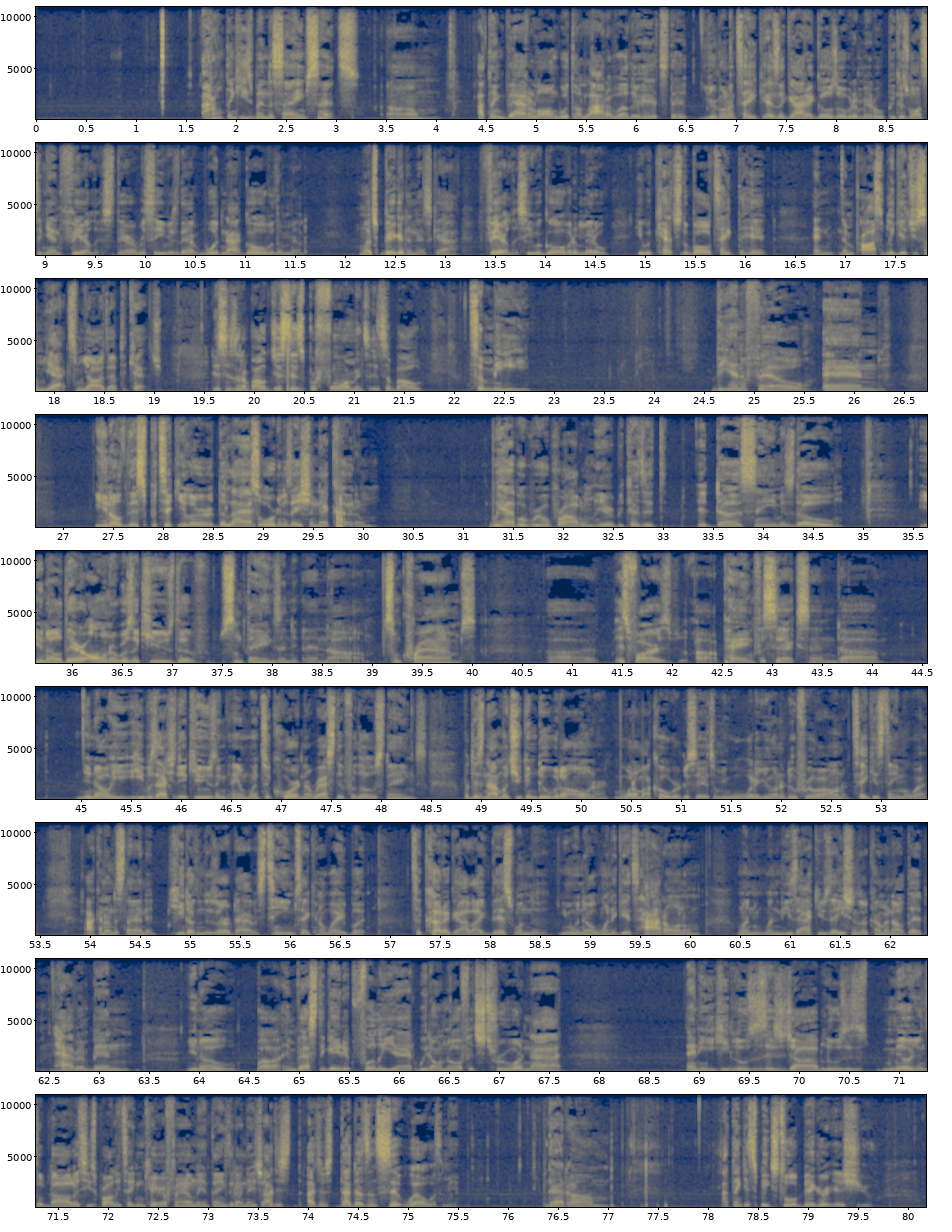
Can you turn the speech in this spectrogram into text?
I don't think he's been the same since. Um, I think that, along with a lot of other hits that you're going to take as a guy that goes over the middle, because once again, fearless. There are receivers that would not go over the middle. Much bigger than this guy, fearless. He would go over the middle, he would catch the ball, take the hit, and, and possibly get you some YACs, some yards after catch. This isn't about just his performance. It's about, to me, the NFL and, you know, this particular, the last organization that cut him we have a real problem here because it it does seem as though you know their owner was accused of some things and and uh, some crimes uh, as far as uh, paying for sex and uh, you know he he was actually accused and, and, went to court and arrested for those things. But there's not much you can do with an owner. One of my coworkers said to me well what are you going to do for your owner? Take his team away? I can understand that he doesn't deserve to have his team taken away but to cut a guy like this when the you know when it gets hot on him when when these accusations are coming out that haven't been you know uh, investigated fully yet. We don't know if it's true or not. And he he loses his job loses millions of dollars. He's probably taking care of family and things of that nature. I just i just that doesn't sit well with me. That um i think it speaks to a bigger issue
